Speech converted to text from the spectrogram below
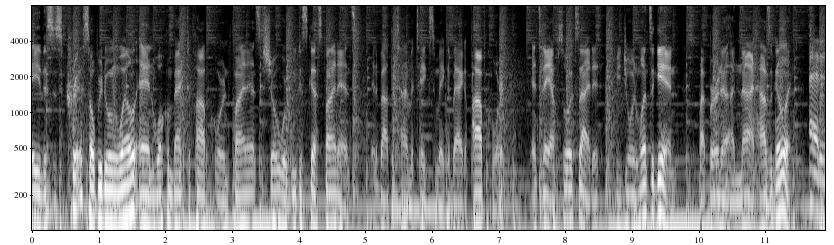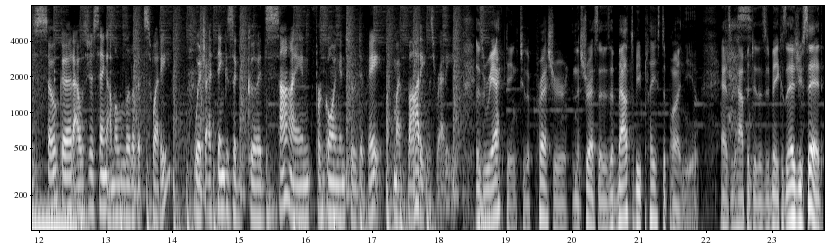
Hey, this is Chris. Hope you're doing well, and welcome back to Popcorn Finance, a show where we discuss finance and about the time it takes to make a bag of popcorn. And today I'm so excited to be joined once again by Berna Anat. How's it going? It is so good. I was just saying I'm a little bit sweaty, which I think is a good sign for going into a debate. Like my body is ready. Is reacting to the pressure and the stress that is about to be placed upon you as yes. we hop into this debate. Because as you said,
